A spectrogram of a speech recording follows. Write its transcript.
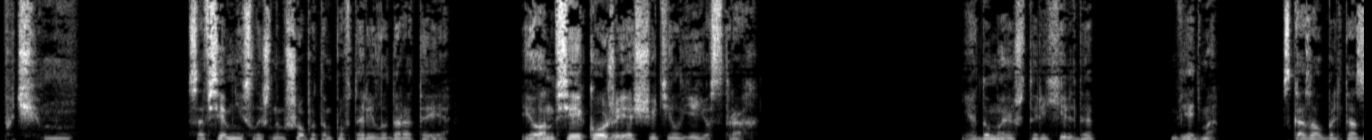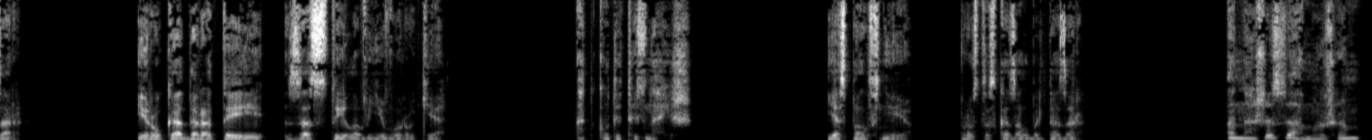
«Почему?» Совсем неслышным шепотом повторила Доротея. И он всей кожей ощутил ее страх. — Я думаю, что Рихильда — ведьма, — сказал Бальтазар. И рука Доротеи застыла в его руке. — Откуда ты знаешь? — Я спал с нею, — просто сказал Бальтазар. — Она же замужем,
